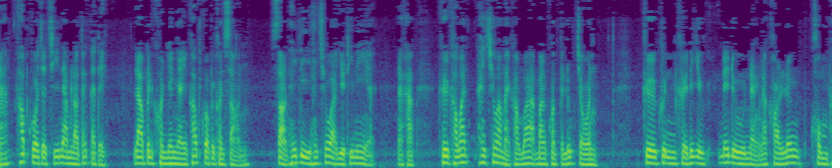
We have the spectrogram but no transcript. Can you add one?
นะ ครอบครัวจะชี้นำเราตั้งแต่เด็ก เราเป็นคนยังไง ครอบครัวเป็นคนสอน สอนให้ดีให้ชั่วอยู่ที่นี่นะครับ คือคาว่าให้ชั่วหมายความว่าบางคนเป็นลูกโจร คือคุณเคยได้อยู่ได้ดูหนังละครเรื่องคมพ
